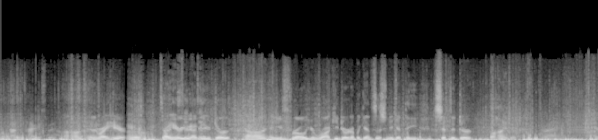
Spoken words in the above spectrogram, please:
not tires, Uh-huh. And right here, here Oh, right here you have sifted? your dirt, uh-huh, and you throw your rocky dirt up against this and you get the sifted dirt behind it. right.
